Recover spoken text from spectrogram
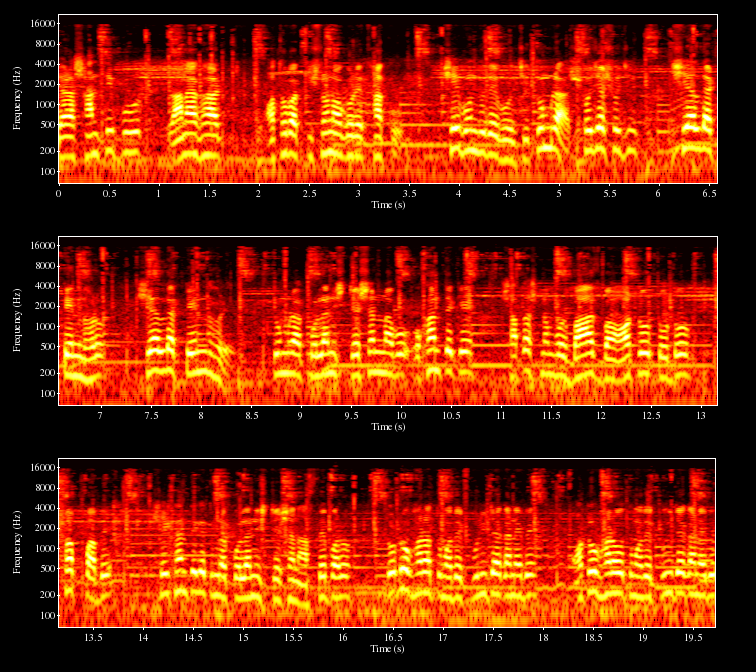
যারা শান্তিপুর, রানাঘাট অথবা কৃষ্ণনগরে থাকো, সেই বন্ধুদের বলছি, তোমরা সোজাসুজি শিয়ালদার ট্রেন ধরো। শিয়ালদার ট্রেন ধরে তোমরা কল্যাণী স্টেশন নামো, ওখান থেকে সাতাশ নম্বর বাস বা অটো, টোটো সব পাবে। সেইখান থেকে তোমরা কল্যাণী স্টেশন আসতে পারো। টোটো ভাড়া তোমাদের কুড়ি টাকা নেবে, অটো ভাড়াও তোমাদের কুড়ি টাকা নেবে।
